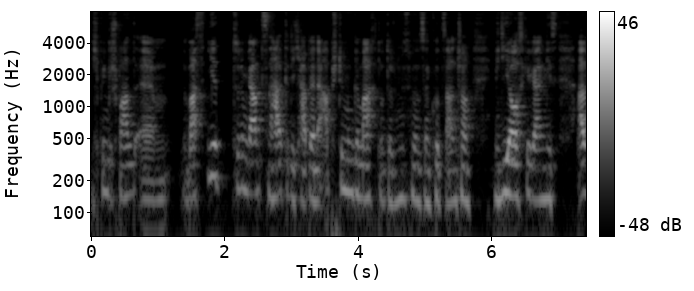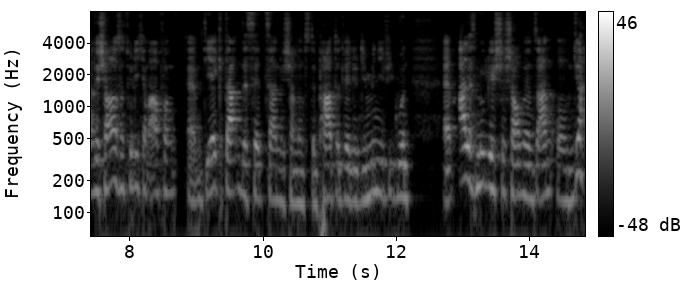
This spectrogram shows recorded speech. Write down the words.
Ich bin gespannt, ähm, was ihr zu dem Ganzen haltet. Ich habe ja eine Abstimmung gemacht und da müssen wir uns dann kurz anschauen, wie die ausgegangen ist. Aber wir schauen uns natürlich am Anfang ähm, die Eckdaten des Sets an, wir schauen uns den Part Value, die Minifiguren, ähm, alles Mögliche schauen wir uns an und ja,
